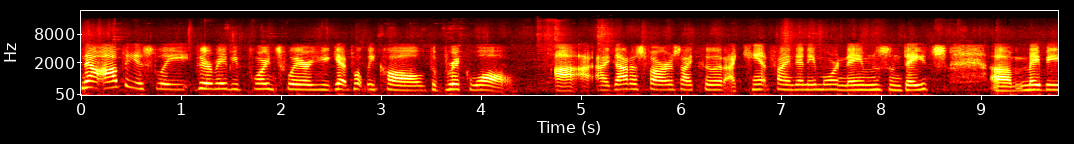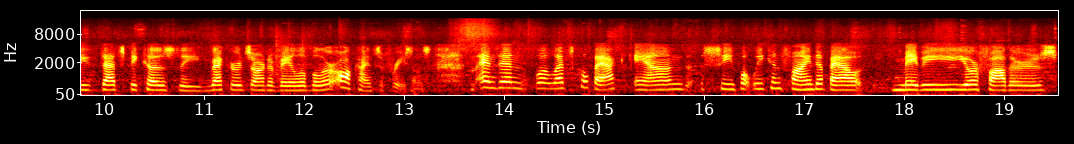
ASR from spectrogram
Now obviously there may be points where you get what we call the brick wall I, I got as far as I could. I can't find any more names and dates. Um, maybe that's because the records aren't available or all kinds of reasons. And then, well, let's go back and see what we can find about maybe your father's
